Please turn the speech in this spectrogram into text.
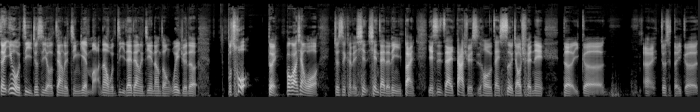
对，因为我自己就是有这样的经验嘛，那我自己在这样的经验当中，我也觉得不错。对，包括像我，就是可能现现在的另一半，也是在大学时候在社交圈内的一个，哎，就是的一个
